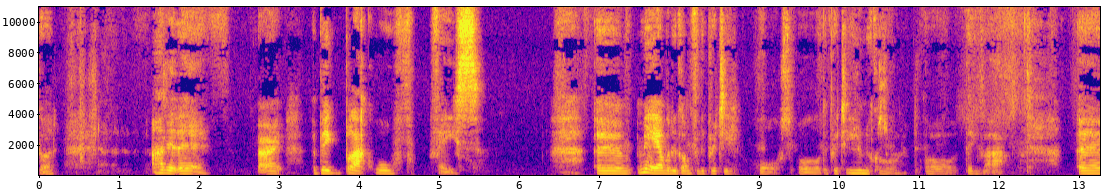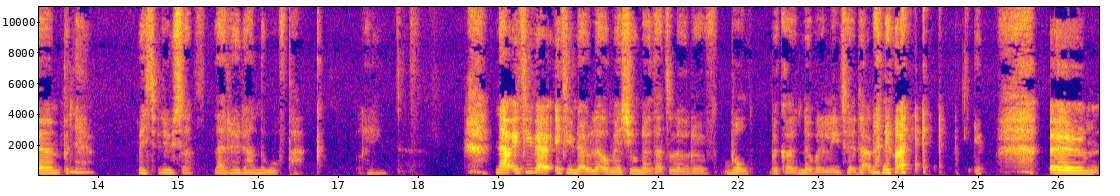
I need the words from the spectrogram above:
God. I had it there. Alright. A big black wolf face. Um, me, I would have gone for the pretty horse or the pretty unicorn or things like that. Um, but no, Mr. Producer led her down the wolf pack lane. Now, if you if you know Little Miss, you'll know that's a load of bull because nobody leads her down anyway. um,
